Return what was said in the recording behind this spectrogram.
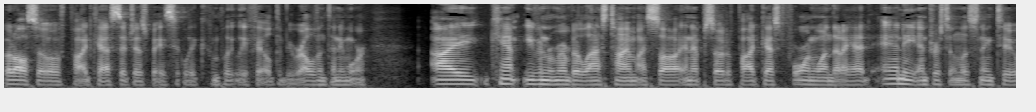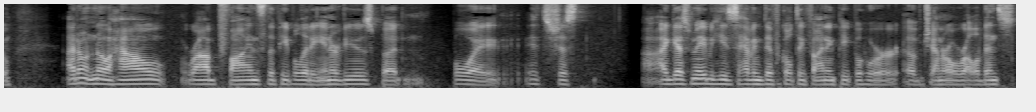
but also of podcasts that just basically completely failed to be relevant anymore. I can't even remember the last time I saw an episode of Podcast 411 that I had any interest in listening to. I don't know how Rob finds the people that he interviews, but boy, it's just. I guess maybe he's having difficulty finding people who are of general relevance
